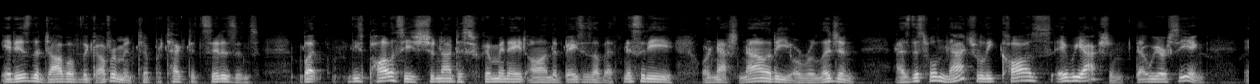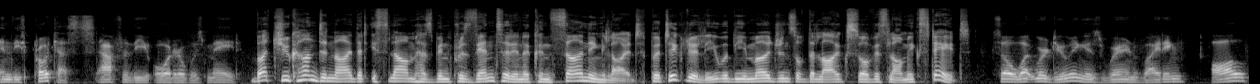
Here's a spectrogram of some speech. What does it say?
it is the job of the government to protect its citizens. But these policies should not discriminate on the basis of ethnicity or nationality or religion, as this will naturally cause a reaction that we are seeing in these protests after the order was made. But you can't deny that Islam has been presented in a concerning light, particularly with the emergence of the likes of Islamic State. So, what we're doing is we're inviting all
